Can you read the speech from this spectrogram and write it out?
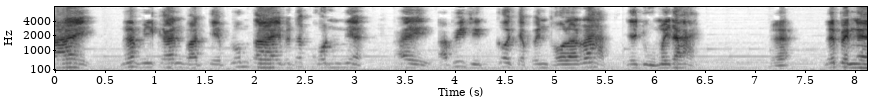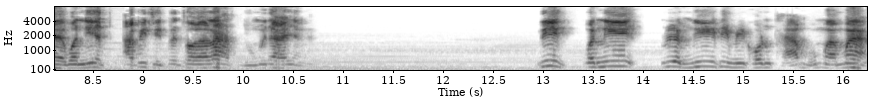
ตายนะมีการบาดเจ็บล้มตายไปทั้งคนเนี่ยไอ้อภิสิทธิ์ก็จะเป็นทรราชจะอยู่ไม่ได้นะแล้วเป็นไงวันนี้อภิสิทธิ์เป็นทรราชอยู่ไม่ได้ยังไงนี่วันนี้เรื่องนี้ที่มีคนถามผมมามาก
